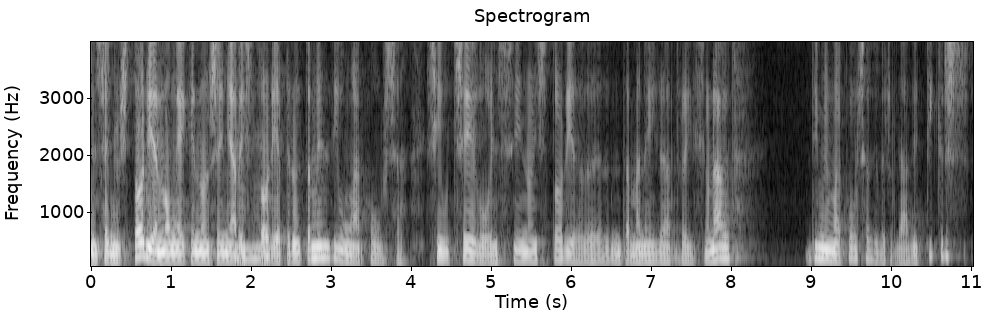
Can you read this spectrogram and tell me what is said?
enseño historia, non é que non enseñara uh -huh. historia, pero eu tamén digo unha cousa. Se eu chego, ensino historia de, da maneira tradicional, dime unha cousa de verdade. Ti crees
